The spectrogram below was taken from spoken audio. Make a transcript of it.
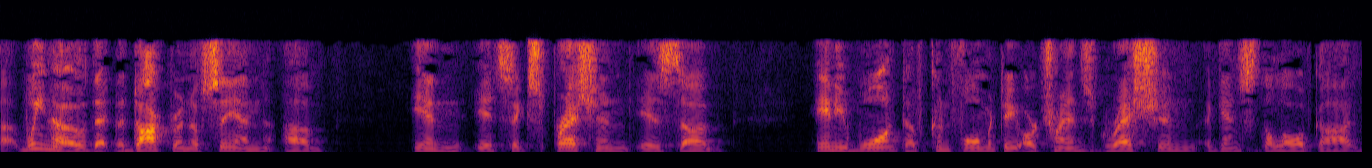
uh we know that the doctrine of sin um, in its expression is uh, any want of conformity or transgression against the law of God.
